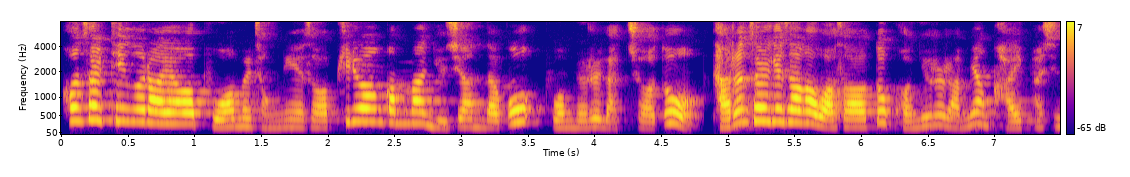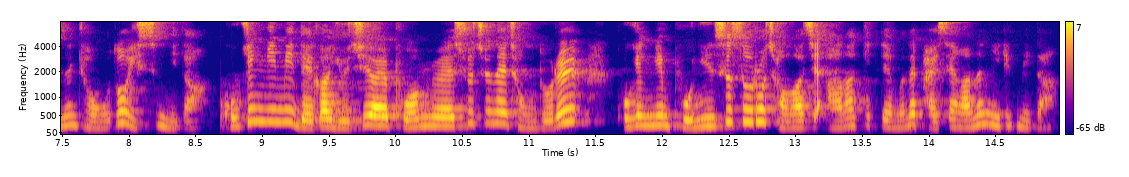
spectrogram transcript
컨설팅을 하여 보험을 정리해서 필요한 것만 유지한다고 보험료를 낮추어도 다른 설계사가 와서 또 권유를 하면 가입하시는 경우도 있습니다. 고객님이 내가 유지할 보험료의 수준의 정도를 고객님 본인 스스로 정하지 않았기 때문에 발생하는 일입니다.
